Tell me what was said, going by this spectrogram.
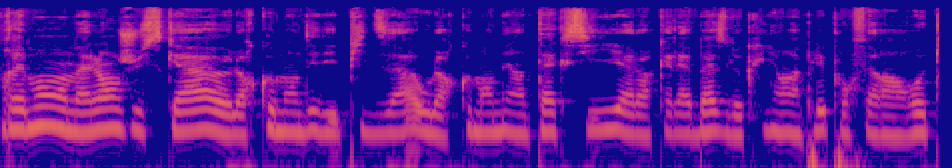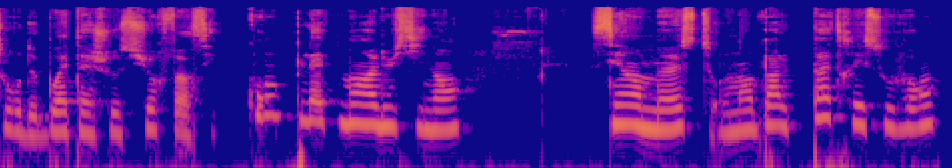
vraiment en allant jusqu'à euh, leur commander des pizzas ou leur commander un taxi alors qu'à la base le client appelait pour faire un retour de boîte à chaussures. Enfin, c'est complètement hallucinant. C'est un must, on n'en parle pas très souvent,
